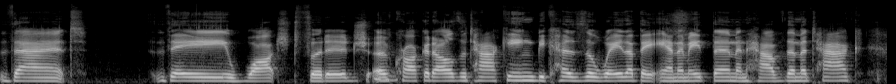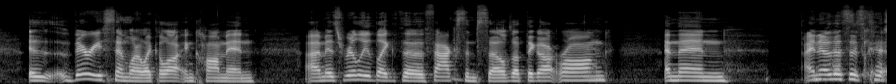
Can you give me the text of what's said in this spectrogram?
that they watched footage of Mm-hmm. crocodiles attacking because the way that they animate them and have them attack is very similar, like a lot in common. Um, it's really like the facts themselves that they got wrong. And then I know this is ca-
